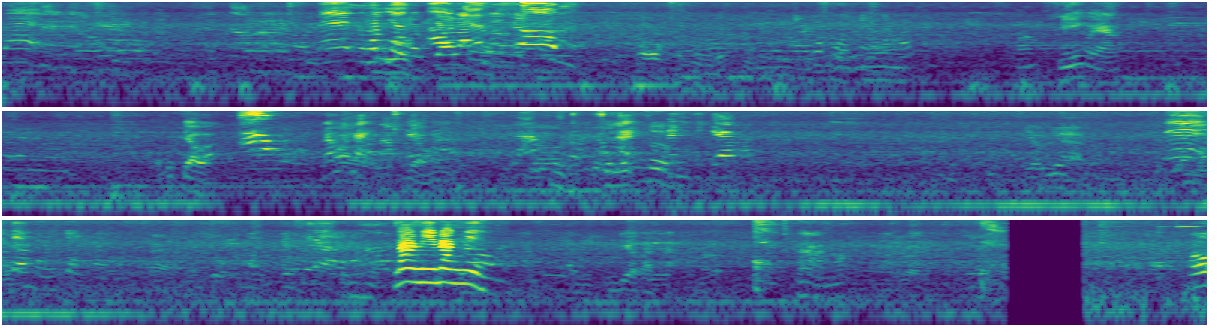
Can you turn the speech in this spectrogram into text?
แม่แม่หนูอยากเอาน้ำส้มโอ้โหชี้แหวงเอาก๋วยเตี๋ยวอะน้ำแข็งน้ำเดี๋ยวเล็กเพิ่มเป็นกี่แก้วคะแม่จะหมุนตกมาเป็นเส้นอะไรนั่งนี่นั่งนี่ เดียวกันละโอ้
